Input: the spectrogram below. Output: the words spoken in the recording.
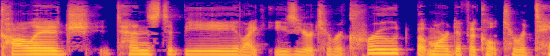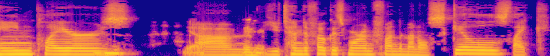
college tends to be like easier to recruit but more difficult to retain players mm-hmm. yeah. Um, mm-hmm. you tend to focus more on fundamental skills like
